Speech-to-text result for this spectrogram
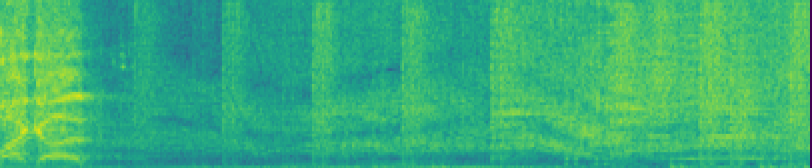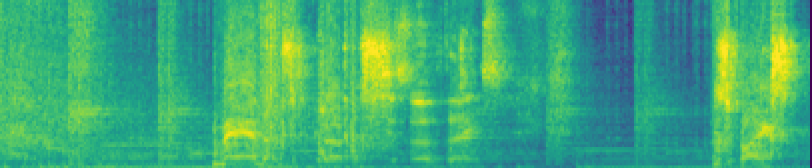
my god! Man, that's, that's So thanks. the spikes.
